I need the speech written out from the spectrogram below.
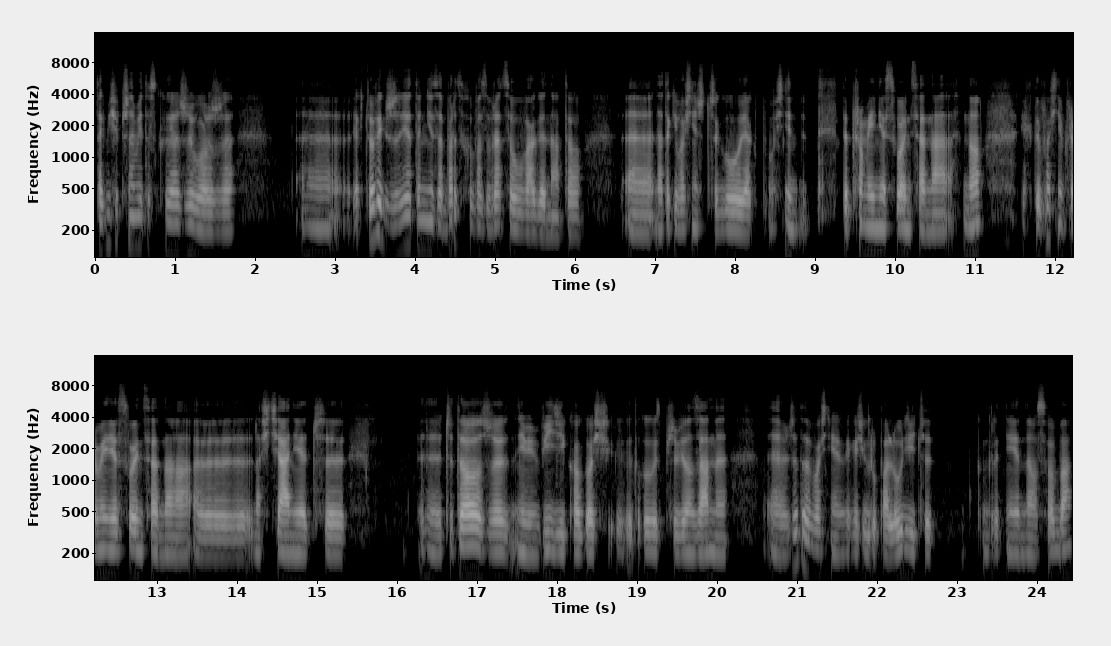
tak mi się przynajmniej to skojarzyło, że jak człowiek żyje, to nie za bardzo chyba zwraca uwagę na to, na takie właśnie szczegóły, jak właśnie te promienie słońca na, no, jak te właśnie promienie słońca na, na ścianie, czy, czy to, że nie wiem, widzi kogoś, do kogo jest przywiązany, że to właśnie jakaś grupa ludzi, czy konkretnie jedna osoba,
